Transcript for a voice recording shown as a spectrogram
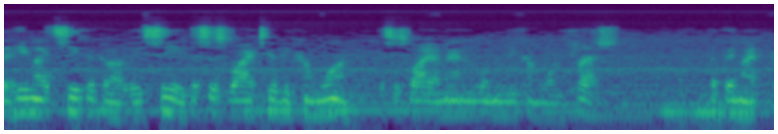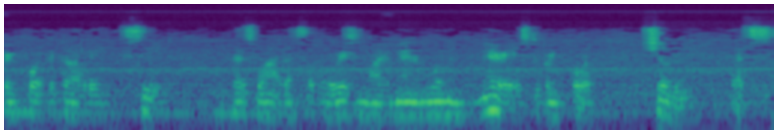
That he might seek a godly seed. This is why two become one. This is why a man and woman become one flesh, that they might bring forth a godly seed. That's why. That's the whole reason why a man and woman marry is to bring forth children. That's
